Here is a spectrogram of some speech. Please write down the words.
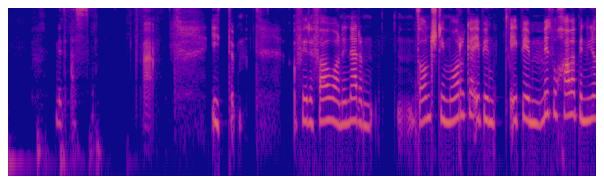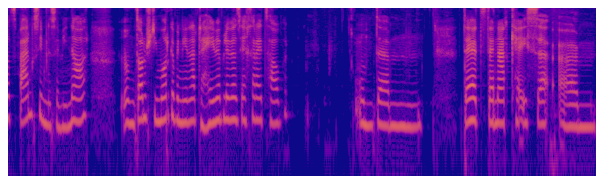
Mit Essen. Äh. Item. Auf jeden Fall habe ich dann am Donnerstagmorgen, ich bin, ich bin Mittwochabend bin ich noch zu Bern in einem Seminar. Am Donnerstagmorgen bin ich dann daheim geblieben, sicherheitshalber. Und ähm, dann hat es dann auch geheißen, ähm,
